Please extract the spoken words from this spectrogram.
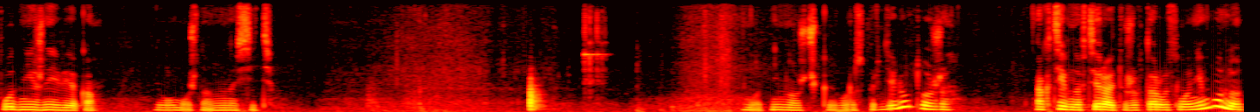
под нижнее веко. Его можно наносить. Вот, немножечко его распределю тоже. Активно втирать уже второй слой не буду.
